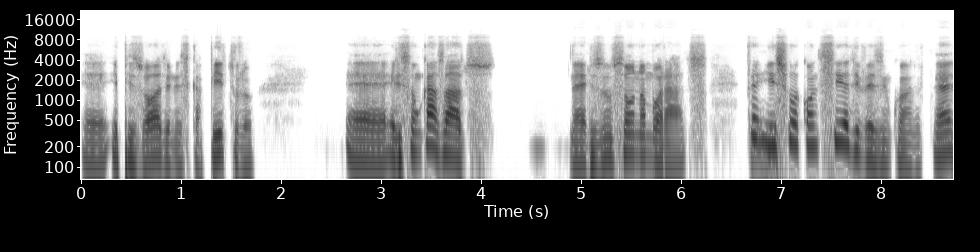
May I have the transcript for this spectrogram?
é, episódio, nesse capítulo, é, eles são casados, né? eles não são namorados. Então, Uhum. Isso acontecia de vez em quando. Né?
